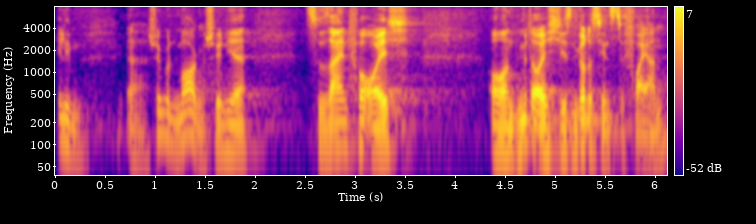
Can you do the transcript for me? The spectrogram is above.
Ihr Lieben, ja, schönen guten Morgen. Schön hier zu sein vor euch und mit euch diesen Gottesdienst zu feiern.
